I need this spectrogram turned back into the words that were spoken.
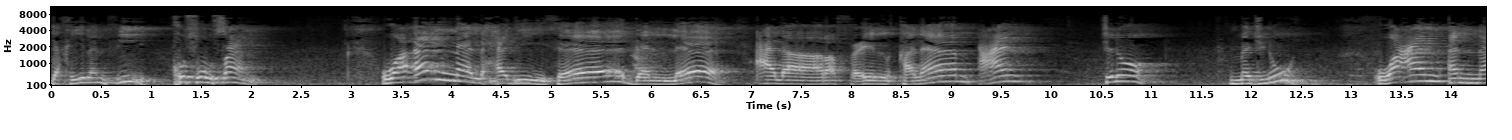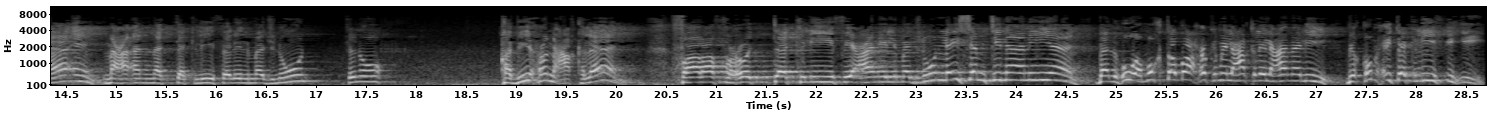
دخيلا فيه خصوصا. وأن الحديث دل على رفع القلم عن شنو؟ مجنون. وعن النائم مع أن التكليف للمجنون شنو؟ قبيح عقلان. فرفع التكليف عن المجنون ليس امتنانيا بل هو مقتضى حكم العقل العملي بقبح تكليفه.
